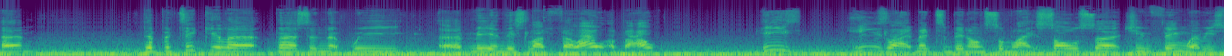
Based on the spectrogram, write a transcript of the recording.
Um, the particular person that we, uh, me and this lad fell out about, he's he's like meant to have been on some like soul searching thing where he's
